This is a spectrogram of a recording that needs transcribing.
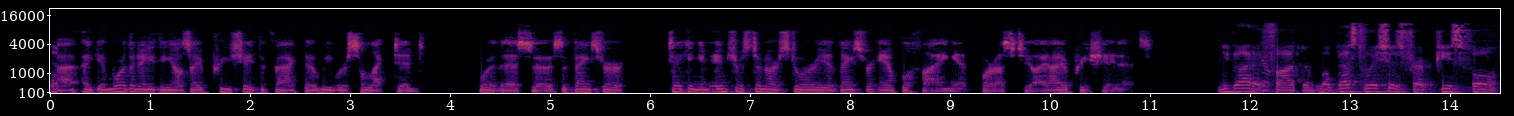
Uh, again, more than anything else, I appreciate the fact that we were selected for this. So, so thanks for taking an interest in our story and thanks for amplifying it for us too. I, I appreciate it. You got it, Father. Well, best wishes for a peaceful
